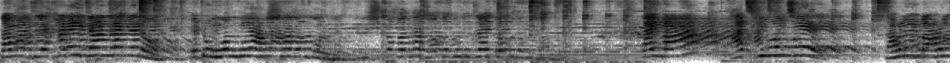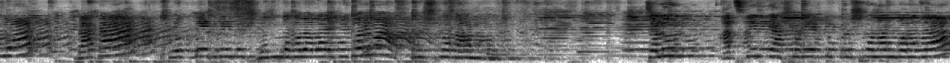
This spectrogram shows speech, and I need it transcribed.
তা আমার যেখানেই যান না কেন, একটু মন দিয়ে আস্বাদন করবেন। কৃষ্ণ কথা যত দূর যায়, তত তাই মা, আজ কি বলছে? তাহলে বারো জন ডাকা প্রত্যেক দিন সন্ধ্যাবেলায় কি করে মা? কৃষ্ণ নাম করে। চলুন, আজকের এই আসরে একটু কৃষ্ণ নাম করা যাক।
